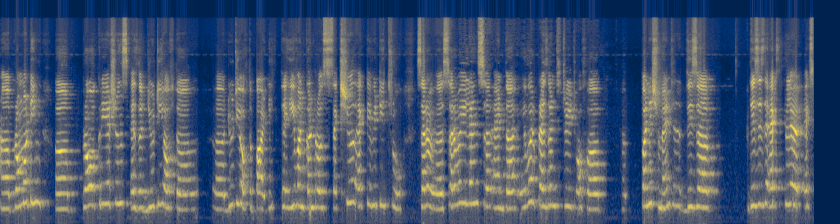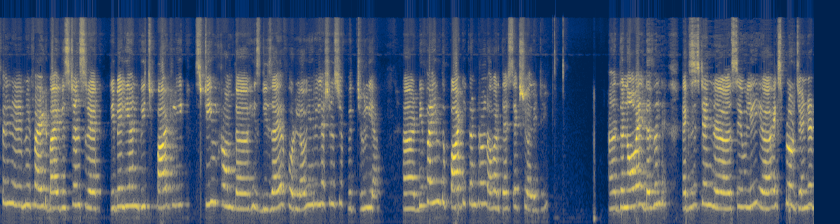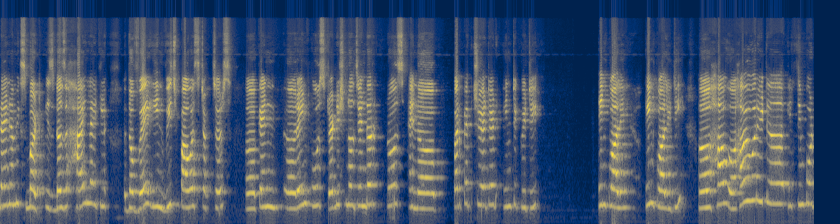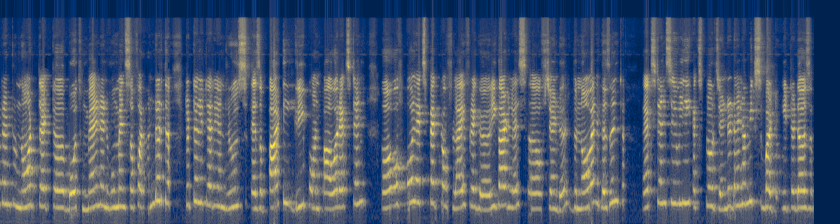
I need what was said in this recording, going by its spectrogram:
uh, promoting uh, procreations as a duty of the uh, duty of the party. They even control sexual activity through sur surveillance and the ever-present threat of punishment. These this is exemplified by Winston's re rebellion, which partly stemmed from the, his desire for loving relationship with Julia, uh, defying the party control over their sexuality. Uh, the novel doesn't extensively uh, explore gender dynamics, but it does highlight the way in which power structures uh, can uh, reinforce traditional gender roles and uh, perpetuated inequity inequality inequality. Uh, how, uh, however, it uh, it's important to note that uh, both men and women suffer under the totalitarian rules as a party grip on power extent uh, of all aspect of life regardless of gender. The novel doesn't extensively explore gender dynamics, but it does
